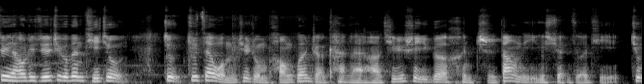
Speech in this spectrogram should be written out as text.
对呀，我就觉得这个问题就就就在我们这种旁观者看来啊，其实是一个很值当的一个选择题。就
